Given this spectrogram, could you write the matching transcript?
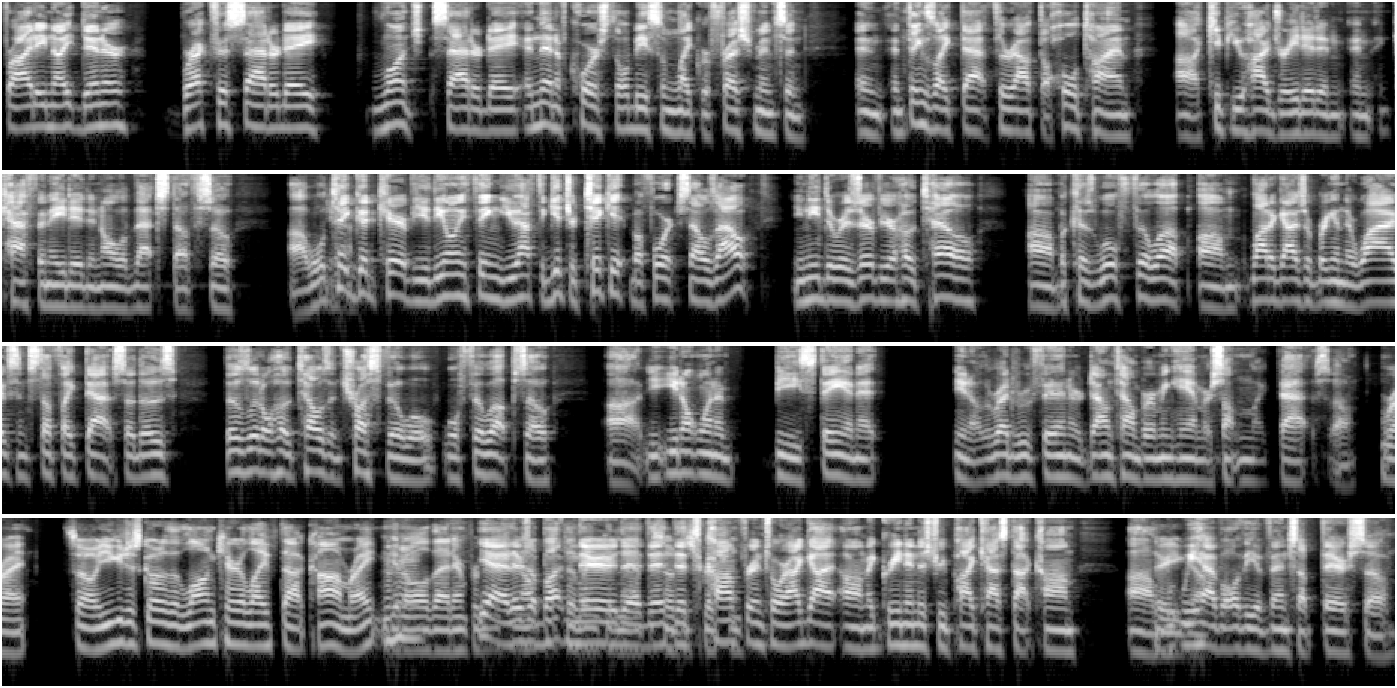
Friday night dinner, breakfast Saturday, lunch Saturday, and then of course there'll be some like refreshments and and and things like that throughout the whole time. Uh, keep you hydrated and, and, caffeinated and all of that stuff. So uh, we'll take good care of you. The only thing you have to get your ticket before it sells out. You need to reserve your hotel uh, because we'll fill up. Um, a lot of guys are bringing their wives and stuff like that. So those those little hotels in Trussville will will fill up. So uh, you, you don't want to be staying at you know the Red Roof Inn or downtown Birmingham or something like that. So Right. So you can just go to the lawncarelife.com, right? And get Mhm. all that information. yeah, there's I'll a put the button there the that, that that's conference or I got um, at greenindustrypodcast.com. Um, There you we go. have all the events up there. So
